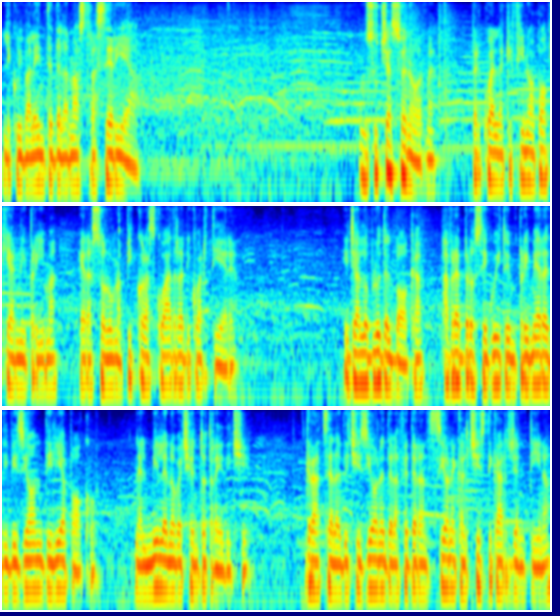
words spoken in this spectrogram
l'equivalente della nostra Serie A. Un successo enorme per quella che fino a pochi anni prima era solo una piccola squadra di quartiere. I gialloblu del Boca avrebbero seguito in Primera Divisione di lì a poco, nel 1913 grazie alla decisione della Federazione Calcistica Argentina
